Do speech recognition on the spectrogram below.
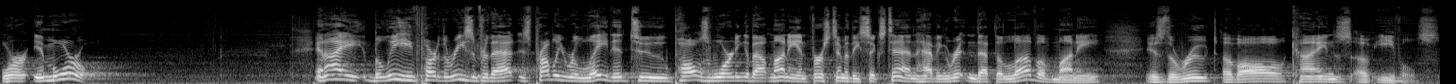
or immoral. And I believe part of the reason for that is probably related to Paul's warning about money in 1 Timothy 6:10 having written that the love of money is the root of all kinds of evils.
